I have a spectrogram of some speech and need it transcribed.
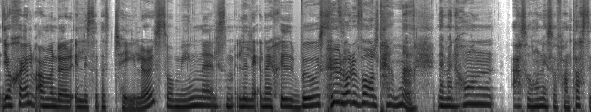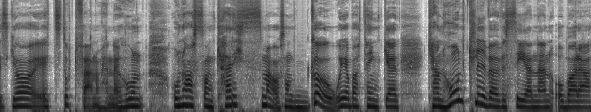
jag själv använder Elizabeth Taylor som min eh, liksom, lilla energiboost. Hur har du valt henne? Nej, men hon, alltså hon är så fantastisk. Jag är ett stort fan av henne. Hon, hon har sån karisma och sånt go. Och jag bara tänker, kan hon kliva över scenen och bara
